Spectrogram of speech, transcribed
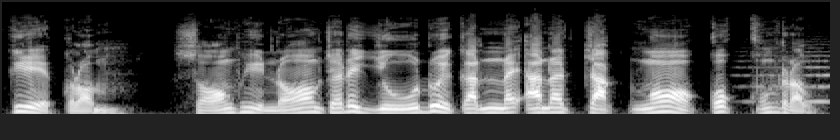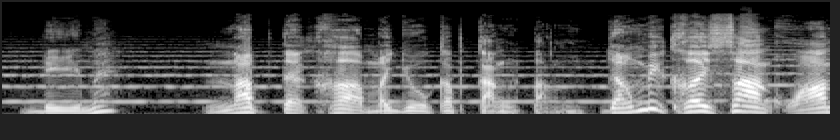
เกลี้ยกล่อม สองพี่น้องจะได้อยู่ด้วยกันในอาณาจักรง่อกกของเรา ดีไหม นับแต่ข้ามาอยู่กับกังตัง ยังไม่เคยสร้างความ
